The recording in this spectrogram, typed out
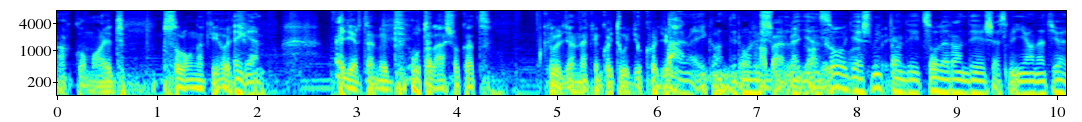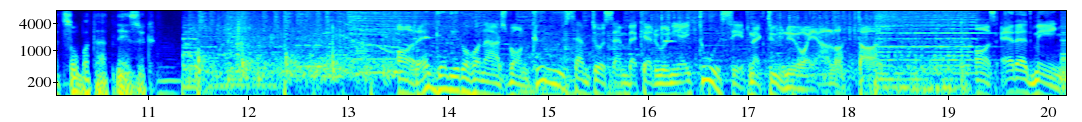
akkor majd szólunk neki, hogy Igen, egyértelműbb utalásokat küldjön nekünk, hogy tudjuk, hogy bármelyik Andiról is bármelyik legyen szó, szó, Schmidt igen. Andi, Czoller Andi és Eszményi Anett jöhet szóba, tehát nézzük. A reggeli rohanásban könnyű szemtől szembe kerülni egy túl szépnek tűnő ajánlattal. Az eredmény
